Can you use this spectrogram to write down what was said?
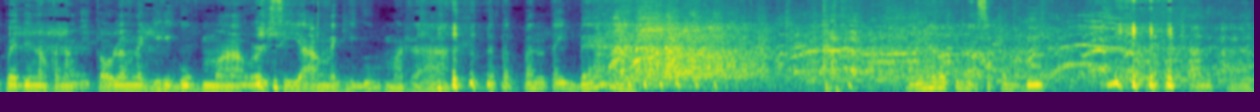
pwede nang kanang ikaw lang naghihigugma or siya ang naghigugma ra. Dapat pantay besh. Hindi harap na sa pag-bake. Dapat pantay.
